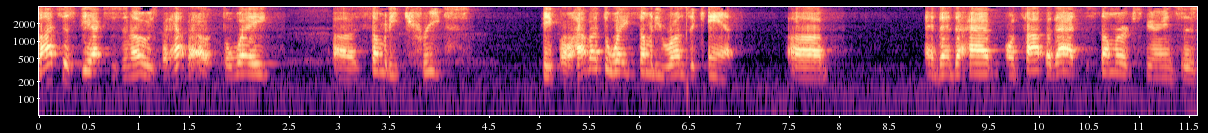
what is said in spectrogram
not just the X's and O's, but how about the way uh, somebody treats people? How about the way somebody runs a camp? Uh, and then to have on top of that the summer experiences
